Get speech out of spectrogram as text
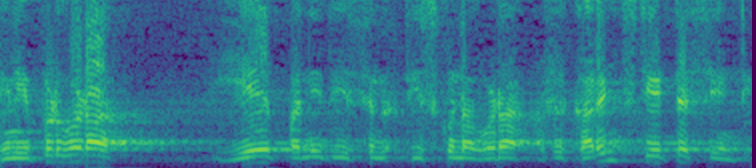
నేను ఎప్పుడు కూడా ఏ పని తీసిన తీసుకున్నా కూడా అసలు కరెంట్ స్టేటస్ ఏంటి?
